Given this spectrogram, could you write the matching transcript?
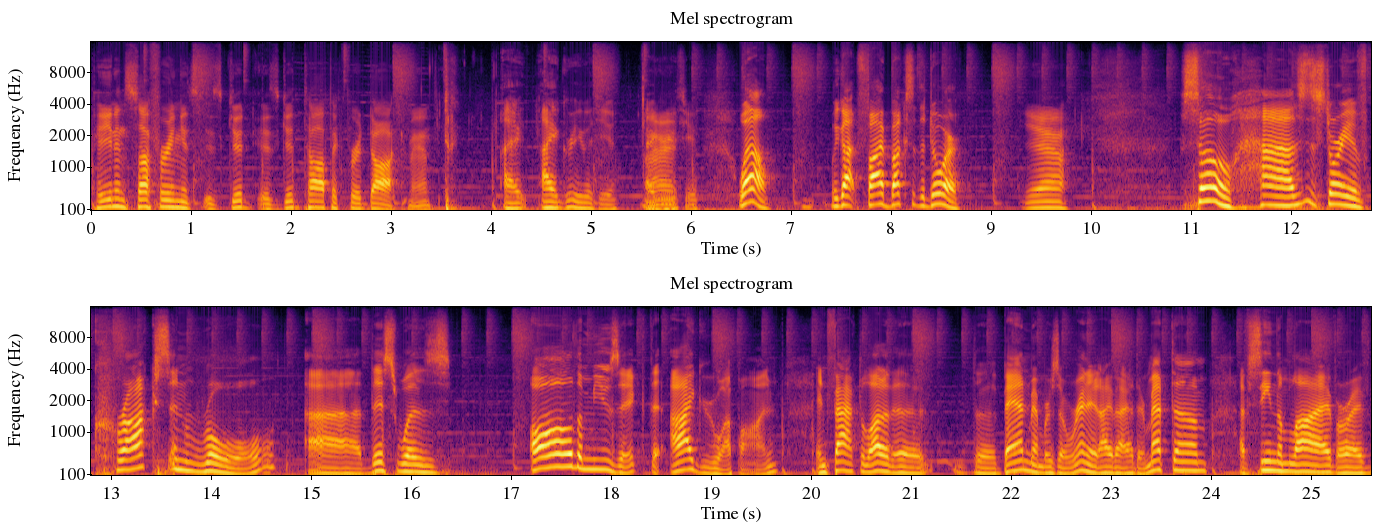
pain and suffering is, is good is good topic for a doc, man. I I agree with you. I All agree right. with you. Well, we got five bucks at the door. Yeah. So, uh, this is a story of Crocs and Roll. Uh, this was all the music that I grew up on. In fact, a lot of the the band members that were in it, I've either met them, I've seen them live, or I've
